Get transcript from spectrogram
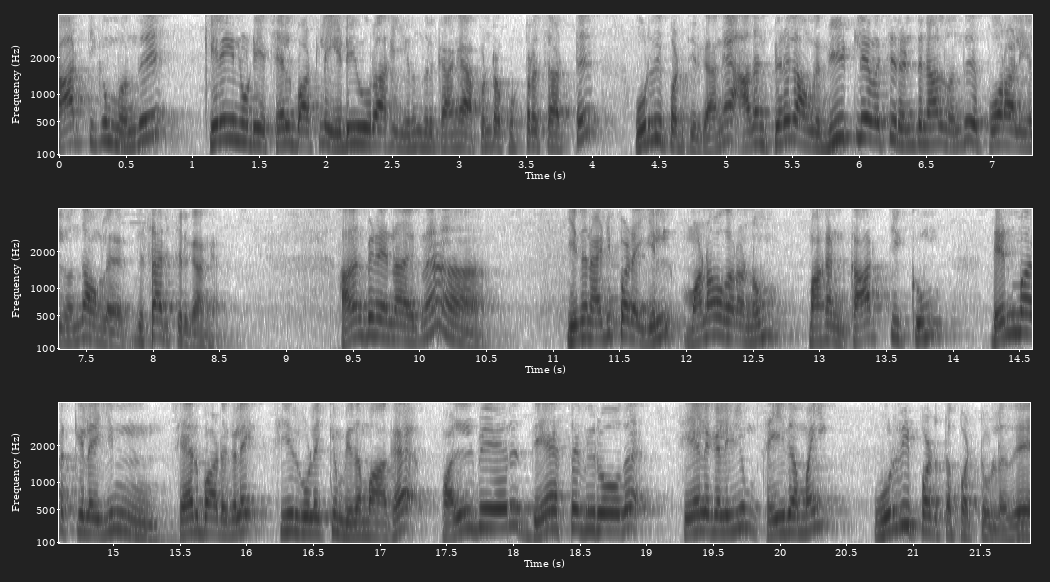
கார்த்திக்கும் வந்து கிளையினுடைய செயல்பாட்டில் இடையூறாக இருந்திருக்காங்க அப்படின்ற குற்றச்சாட்டு உறுதிப்படுத்தியிருக்காங்க. அதன் பிறகு அவங்க வீட்டிலே வச்சு ரெண்டு நாள் வந்து போராளிகள் வந்து அவங்கள விசாரிச்சிருக்காங்க. அதன் பின்னர் என்ன ஆயிருக்குன்னா இதன் அடிப்படையில் மனோகரனும் மகன் கார்த்திக்கும் டென்மார்க் கிளையின் செயற்பாடுகளை சீர்குலைக்கும் விதமாக பல்வேறு தேசவிரோத செயல்களையும் செய்தமை உறுதிப்படுத்தப்பட்டுள்ளது.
